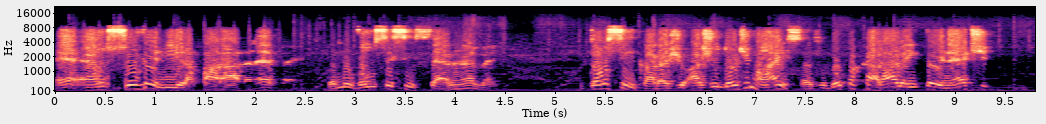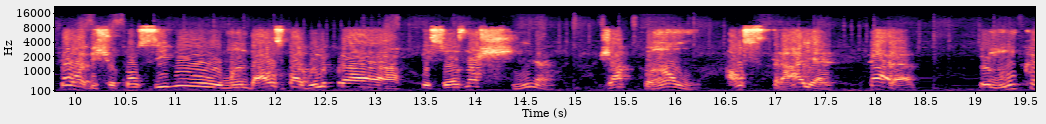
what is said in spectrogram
É, é um souvenir a parada, né, velho? Vamos, vamos ser sinceros, né, velho? Então, assim, cara, ajudou demais. Ajudou pra caralho a internet. Porra, bicho, eu consigo mandar os bagulho pra pessoas na China, Japão, Austrália. Cara, eu nunca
